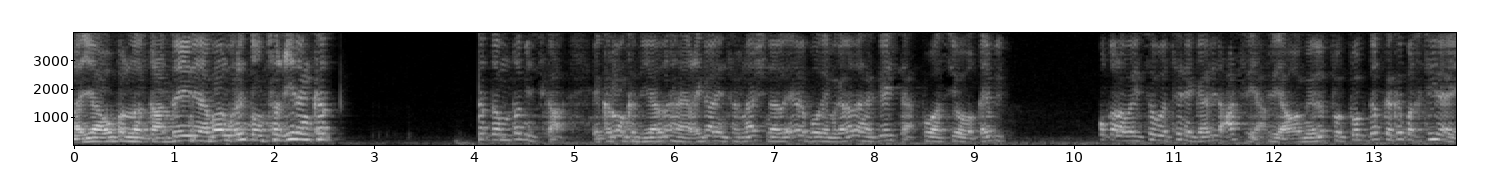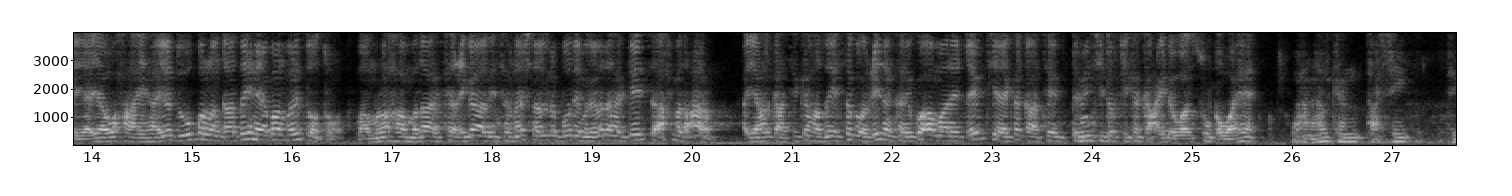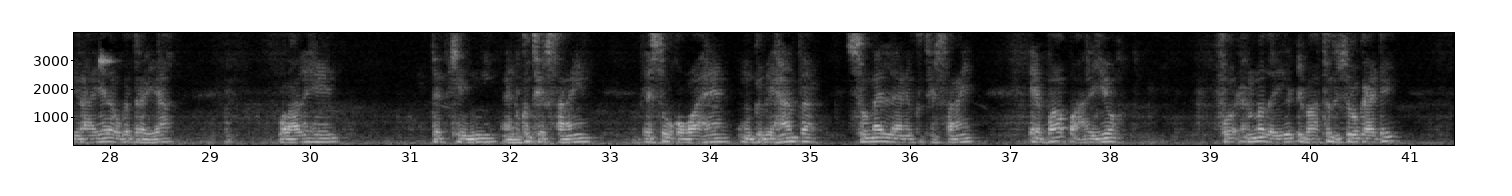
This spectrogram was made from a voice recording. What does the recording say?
ayaa u ballan qaaday inay abaalmarin doonto ciidanka damdamiska ee garoonka diyaaradaha ee cigaal international airport ee magaalada hargeysa kuwaasi oo qayb u qalabaysa watana gaadiid casri ah oo meelo fogfog dabka ka baktiilayay ayaa waxa ay hay'addu u ballan qaaday inay abaalmarin doonto. Maamulaha madaarka cigaal international airport ee magaalada hargeysa axmed carab ayaa halkaasi ka hadlay isagoo ciidankani ku ammaanay qaybtii ay ka qaateen damintii dabkii ka kacay dhowaan suuqa waaheen waxaan halkan tacsi tiiraayada uga darayaa walaalaheen dadkeennii aynu ku tiirsanayn ee suuqa waaheen aynu gebi ahaanba somalilan ay ku tiirsanayn ee baaba iyo foolxumada iyo dhibaatadu soo gaadhay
